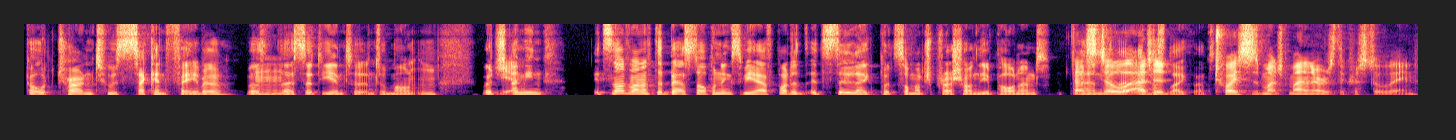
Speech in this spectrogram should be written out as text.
go turn two second Fable with Mhm. the city into into Mountain, which Yeah. I mean. It's not one of the best openings we have, but it, it still like puts so much pressure on the opponent. That's and still I, I added like that. twice as much mana as the Crystal Vein.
